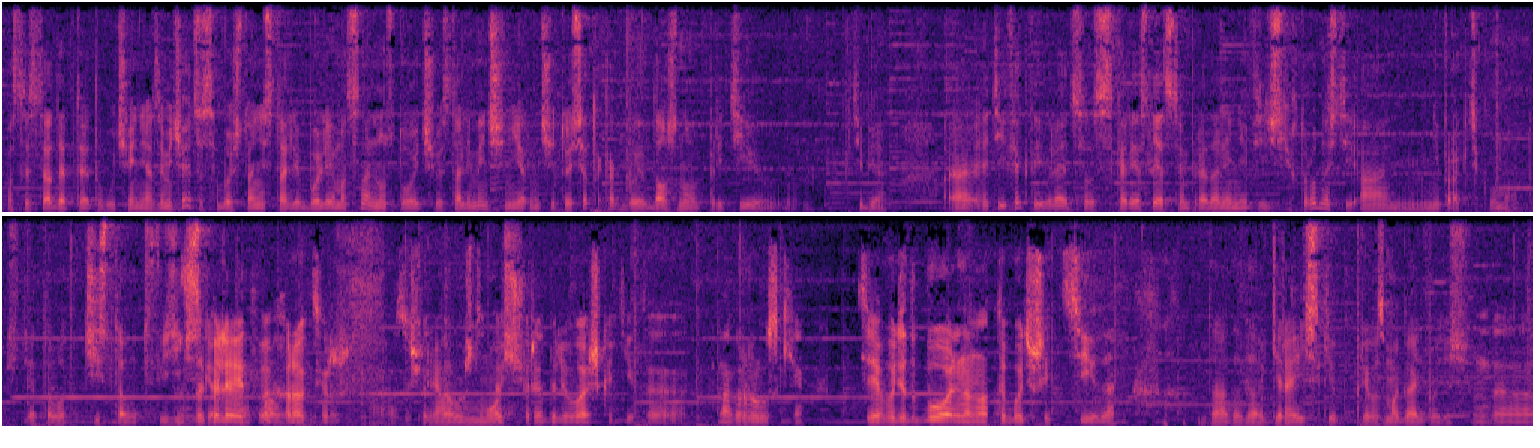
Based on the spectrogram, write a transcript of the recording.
впоследствии адепты этого учения замечают за собой, что они стали более эмоционально устойчивы, стали меньше нервничать. То есть это как бы должно прийти к тебе. Э, эти эффекты являются скорее следствием преодоления физических трудностей, а не практикума. То есть это вот чисто вот физическое. Закаляет твой характер э, за счет Прям того, что мощь. ты преодолеваешь какие-то нагрузки. Тебе будет больно, но ты будешь идти, да? Да, да, да, героически превозмогать будешь. Да, да.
